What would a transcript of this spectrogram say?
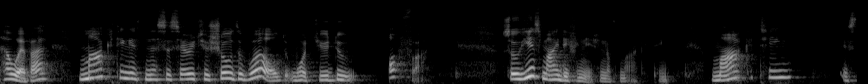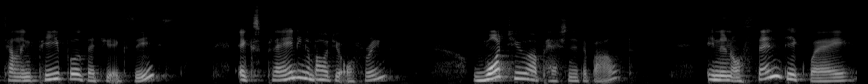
However, marketing is necessary to show the world what you do offer. So here's my definition of marketing marketing is telling people that you exist, explaining about your offerings, what you are passionate about, in an authentic way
